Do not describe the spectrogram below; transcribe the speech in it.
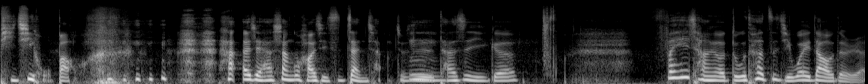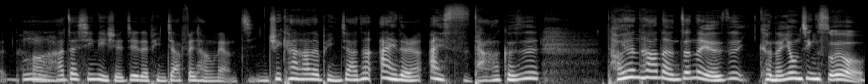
脾气火爆，他而且他上过好几次战场，就是他是一个非常有独特自己味道的人啊。他在心理学界的评价非常两极。你去看他的评价，那爱的人爱死他，可是讨厌他的人真的也是可能用尽所有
